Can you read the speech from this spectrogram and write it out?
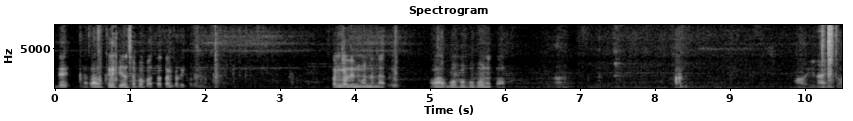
Hindi, naka-clip yan sa baba. Tatanggalin ko rin. Tanggalin muna natin. Naka, bubububo na to. Oh, hinahin ko.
